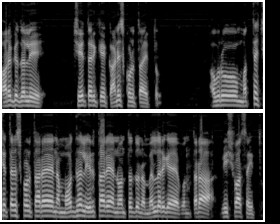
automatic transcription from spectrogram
ಆರೋಗ್ಯದಲ್ಲಿ ಚೇತರಿಕೆ ಕಾಣಿಸ್ಕೊಳ್ತಾ ಇತ್ತು. ಅವರು ಮತ್ತೆ ಚೇತರಿಸ್ಕೊಳ್ತಾರೆ, ನಮ್ಮ ಮೊದಲಲ್ಲಿ ಇರ್ತಾರೆ ಅನ್ನುವಂಥದ್ದು ನಮ್ಮೆಲ್ಲರಿಗೆ ಒಂಥರ ವಿಶ್ವಾಸ ಇತ್ತು.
